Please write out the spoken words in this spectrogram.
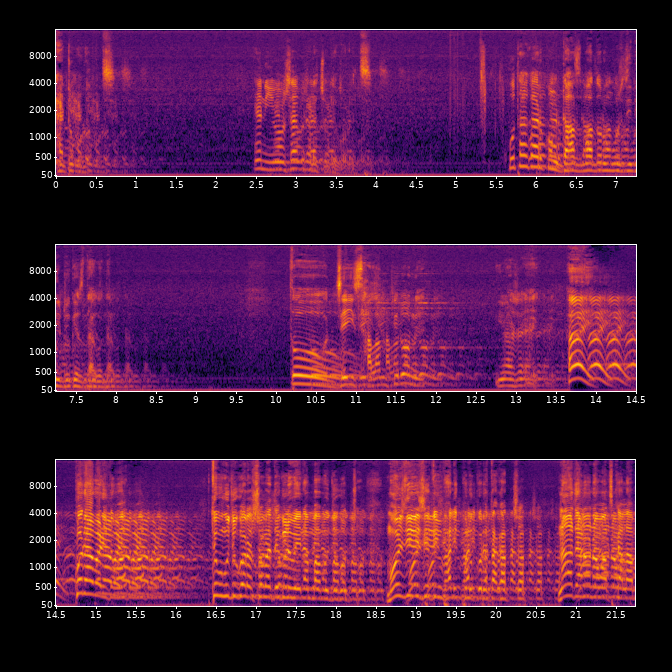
হ্যাঁটু পড়েছে হ্যাঁ নিয়ম একটা চলে পড়েছে। কোথাকার কোন গাছ বাদর মসজিদে ঢুকেছে দেখো দেখো। তো যেই সালাম ফিরনে কোথায় বাড়ি তোমার? তুমি উজু করার সময় দেখল এরাম বাবু উজু করছ। মসজিদে এসে তুমি ভালি ভালি করে তাকাচ্ছ। না জানো নামাজ কালাম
